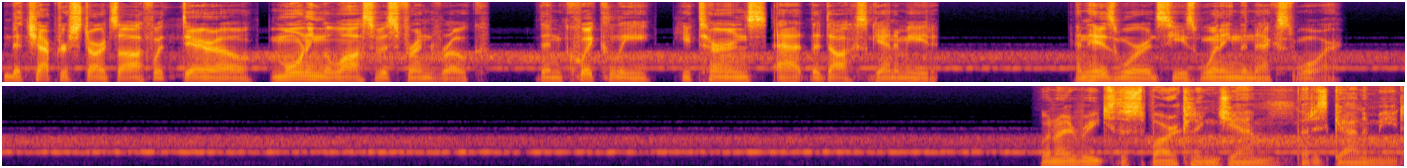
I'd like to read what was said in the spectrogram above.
The chapter starts off with Darrow mourning the loss of his friend Roque. Then quickly, he turns at the docks Ganymede. In his words, he's winning the next war. When I reach the sparkling gem that is Ganymede,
